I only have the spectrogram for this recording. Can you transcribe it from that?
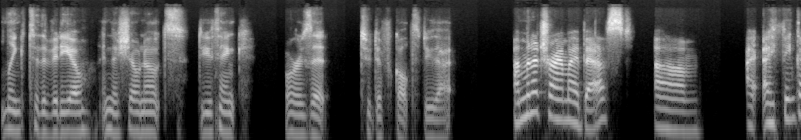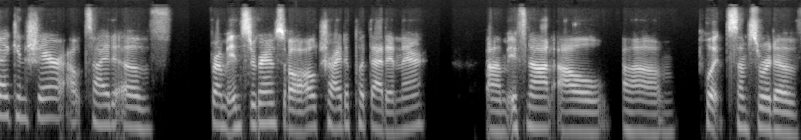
link to the video in the show notes, do you think? Or is it too difficult to do that? I'm gonna try my best. Um, I, I think I can share outside of from Instagram, so I'll try to put that in there. Um, if not, I'll um, put some sort of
